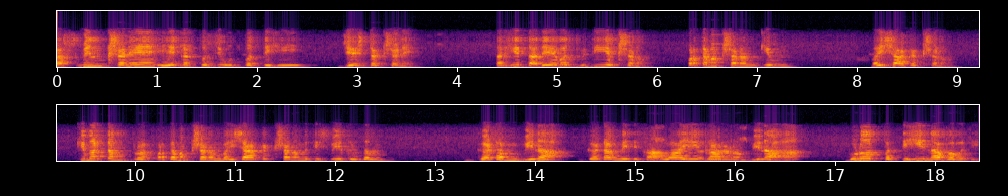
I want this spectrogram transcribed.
कस्मिन् क्षणे एकत्वस्य उत्पत्तिः ज्येष्ठक्षणे। तर्हि तदेव द्वितीयक्षणं प्रथमक्षणं किं वैशाखक्षणं किमर्थं प्र प्रथमक्षणं वैशाखक्षणम् इति स्वीकृतं? घटं विना घटम् इति समवायीकारणं विना गुणोत्पत्तिः न भवति।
